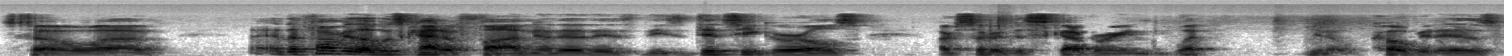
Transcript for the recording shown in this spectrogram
So uh, the formula was kind of fun. You know, these ditzy girls are sort of discovering what you know COVID is,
